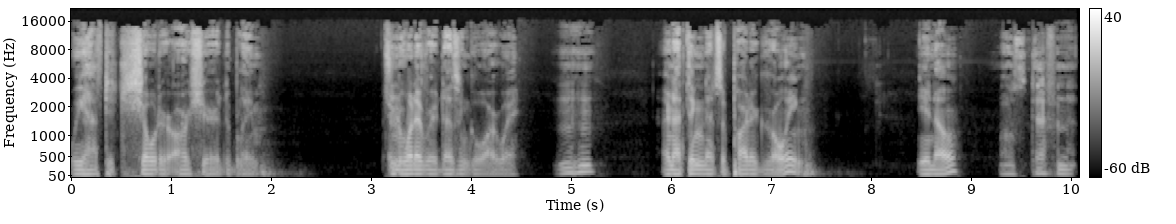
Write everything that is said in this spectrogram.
we have to shoulder our share of the blame. And whatever it doesn't go our way. Mm-hmm. And I think that's a part of growing. You know? Most definite.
